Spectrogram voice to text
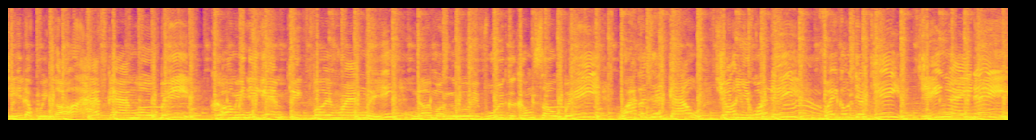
Chỉ độc quyền ở AFK Mobi. Kho mini game tuyệt vời hoang mỹ Nơi mọi người vui cười không sầu bi. Qua tới thế cao, cho nhiều quá đi. Vậy còn chờ chi, chỉ ngay đi.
